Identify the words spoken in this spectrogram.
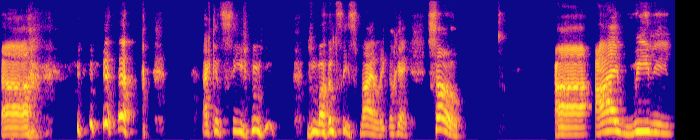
uh, I could see Muncie smiling. Okay. So uh, I really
